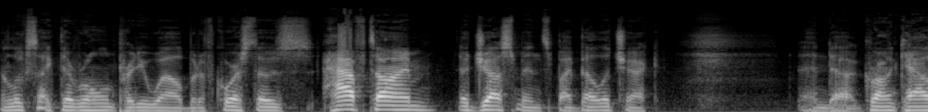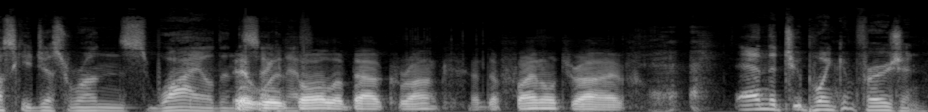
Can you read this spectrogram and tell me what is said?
It looks like they're rolling pretty well, but of course those halftime adjustments by Belichick and uh, Gronkowski just runs wild in the It second was half, all about Gronk and the final drive. and the two point conversion.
